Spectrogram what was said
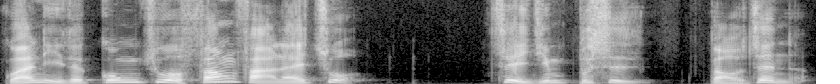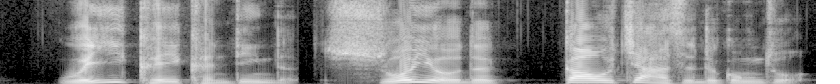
管理的工作方法来做，这已经不是保证了。唯一可以肯定的，所有的高价值的工作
